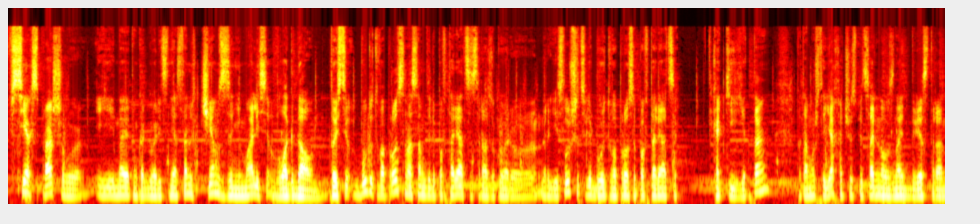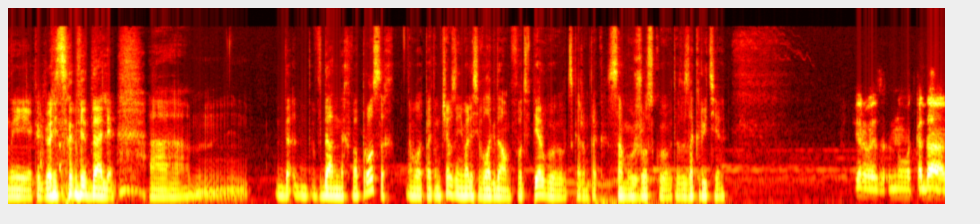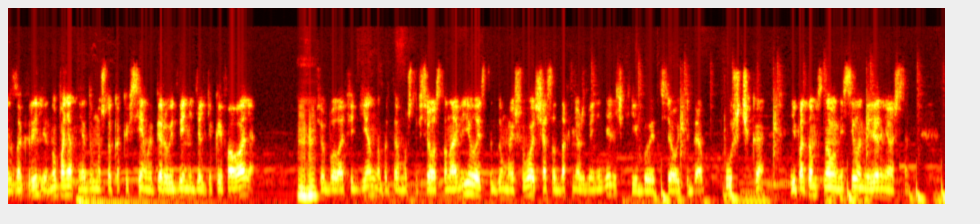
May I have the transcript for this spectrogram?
Всех спрашиваю, и на этом, как говорится, не останусь, чем занимались в локдаун. То есть будут вопросы, на самом деле, повторяться, сразу говорю, дорогие слушатели, будут вопросы повторяться какие-то, потому что я хочу специально узнать две стороны, как говорится, медали а, в данных вопросах. Вот, поэтому чем занимались в локдаун? Вот в первую, вот, скажем так, самую жесткую вот это закрытие. Первое, ну вот когда закрыли, ну понятно, я думаю, что как и все, мы первые две недельки кайфовали, Мгм. все было офигенно, потому что все остановилось, ты думаешь, вот, сейчас отдохнешь две недельки, и будет все у тебя пушечка, и потом с новыми силами вернешься.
